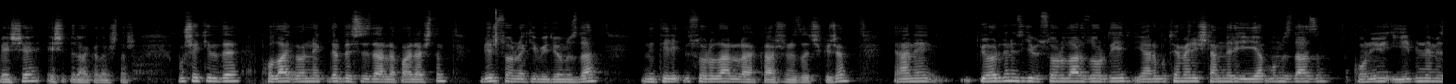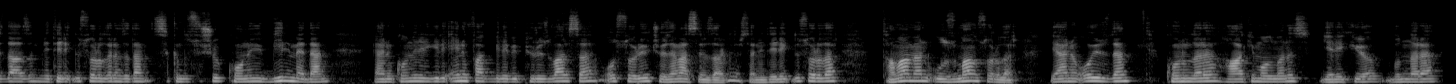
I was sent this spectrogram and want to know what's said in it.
5'e eşittir arkadaşlar. Bu şekilde kolay örnekleri de sizlerle paylaştım. Bir sonraki videomuzda nitelikli sorularla karşınıza çıkacağım. Yani gördüğünüz gibi sorular zor değil. Yani bu temel işlemleri iyi yapmamız lazım. Konuyu iyi bilmemiz lazım. Nitelikli soruların zaten sıkıntısı şu. Konuyu bilmeden yani konuyla ilgili en ufak bile bir pürüz varsa o soruyu çözemezsiniz arkadaşlar. Nitelikli sorular tamamen uzman sorular. Yani o yüzden konulara hakim olmanız gerekiyor. Bunlara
